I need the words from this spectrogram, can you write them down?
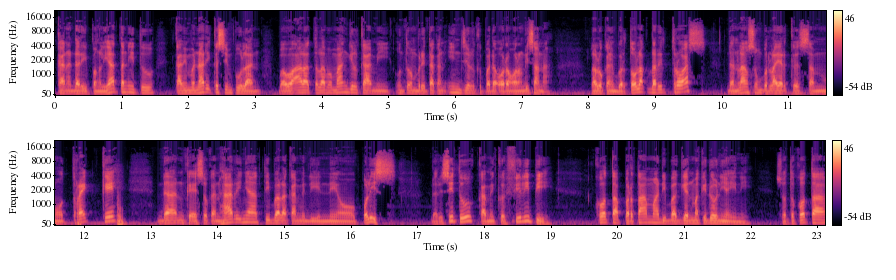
Karena dari penglihatan itu, kami menarik kesimpulan bahwa Allah telah memanggil kami untuk memberitakan Injil kepada orang-orang di sana. Lalu kami bertolak dari Troas dan langsung berlayar ke Samotreke dan keesokan harinya tibalah kami di Neapolis. Dari situ kami ke Filipi, kota pertama di bagian Makedonia ini, suatu kota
